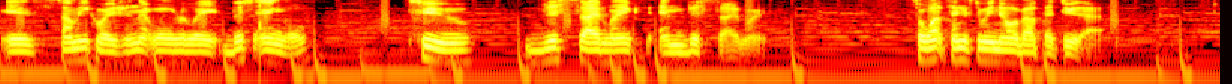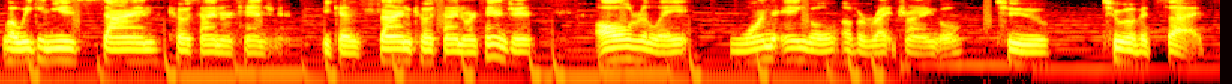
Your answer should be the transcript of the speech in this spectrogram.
is some equation that will relate this angle to this side length and this side length. So what things do we know about that do that? Well, we can use sine, cosine, or tangent because sine, cosine, or tangent all relate one angle of a right triangle to two of its sides.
